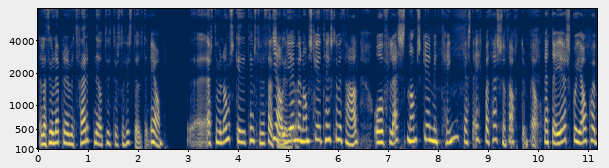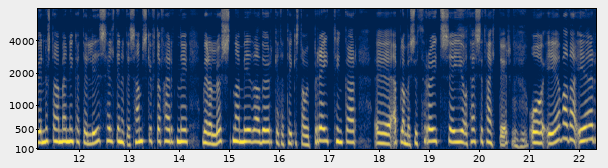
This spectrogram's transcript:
En að þú nefnir mitt færni á 2001. öldinni. Já. Ertu með námskeið í tengslu við það? Já, ég er með námskeið í tengslu við það og flest námskeiðin minn tengjast eitthvað þessum þáttum. Já. Þetta er sko jákvæð vinnustæðamenning, þetta er liðshildin, þetta er samskiptafærni, vera lausna miðaður, geta tekist á við breytingar, eh, efla með þessu þrautsegi og þessi þættir mm -hmm. og ef að það er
